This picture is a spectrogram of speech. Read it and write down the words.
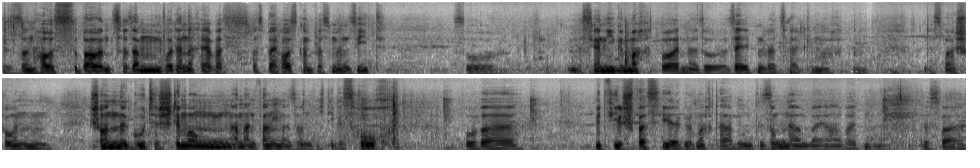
so ein Haus zu bauen zusammen, wo dann nachher was, was bei rauskommt, was man sieht, so ist ja nie gemacht worden. Also selten wird es halt gemacht. Ne? Das war schon, schon eine gute Stimmung am Anfang, also ein richtiges Hoch, wo wir mit viel Spaß hier gemacht haben und gesungen haben bei Arbeiten. Und das war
